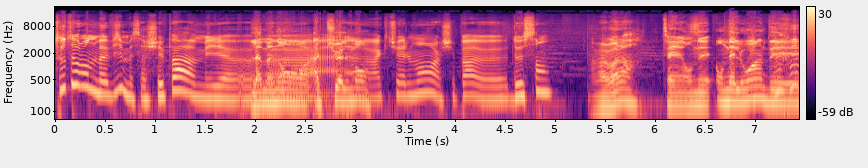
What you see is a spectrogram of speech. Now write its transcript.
Tout au long de ma vie, mais ça je sais pas. Mais euh, Là, maintenant, actuellement euh, Actuellement, je sais pas, euh, 200. Ah bah voilà, T'sais, on est, on est loin des,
